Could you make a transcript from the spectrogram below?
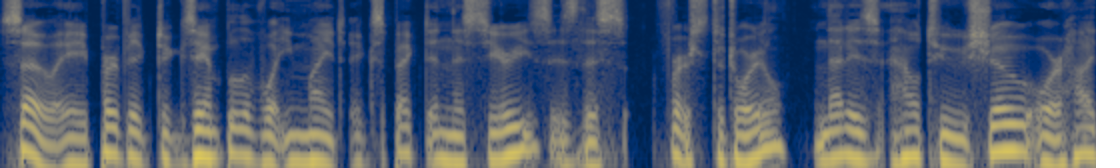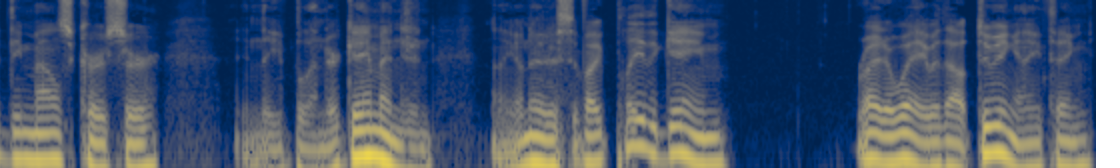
So, a perfect example of what you might expect in this series is this first tutorial, and that is how to show or hide the mouse cursor in the Blender game engine. Now, you'll notice if I play the game right away without doing anything,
